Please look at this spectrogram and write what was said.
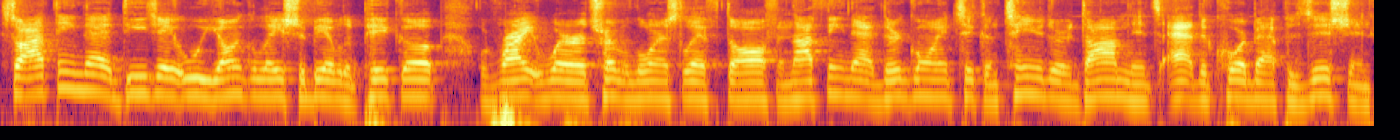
So I think that DJ Uiagalelei should be able to pick up right where Trevor Lawrence left off. And I think that they're going to continue their dominance at the quarterback position.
